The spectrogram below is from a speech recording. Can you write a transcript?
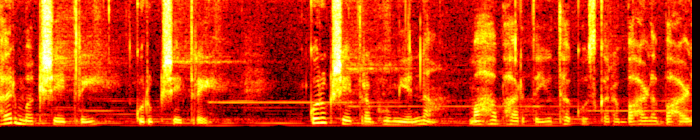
ಧರ್ಮಕ್ಷೇತ್ರೆ ಕುರುಕ್ಷೇತ್ರೆ ಕುರುಕ್ಷೇತ್ರ ಭೂಮಿಯನ್ನು ಮಹಾಭಾರತ ಯುದ್ಧಕ್ಕೋಸ್ಕರ ಬಹಳ ಬಹಳ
